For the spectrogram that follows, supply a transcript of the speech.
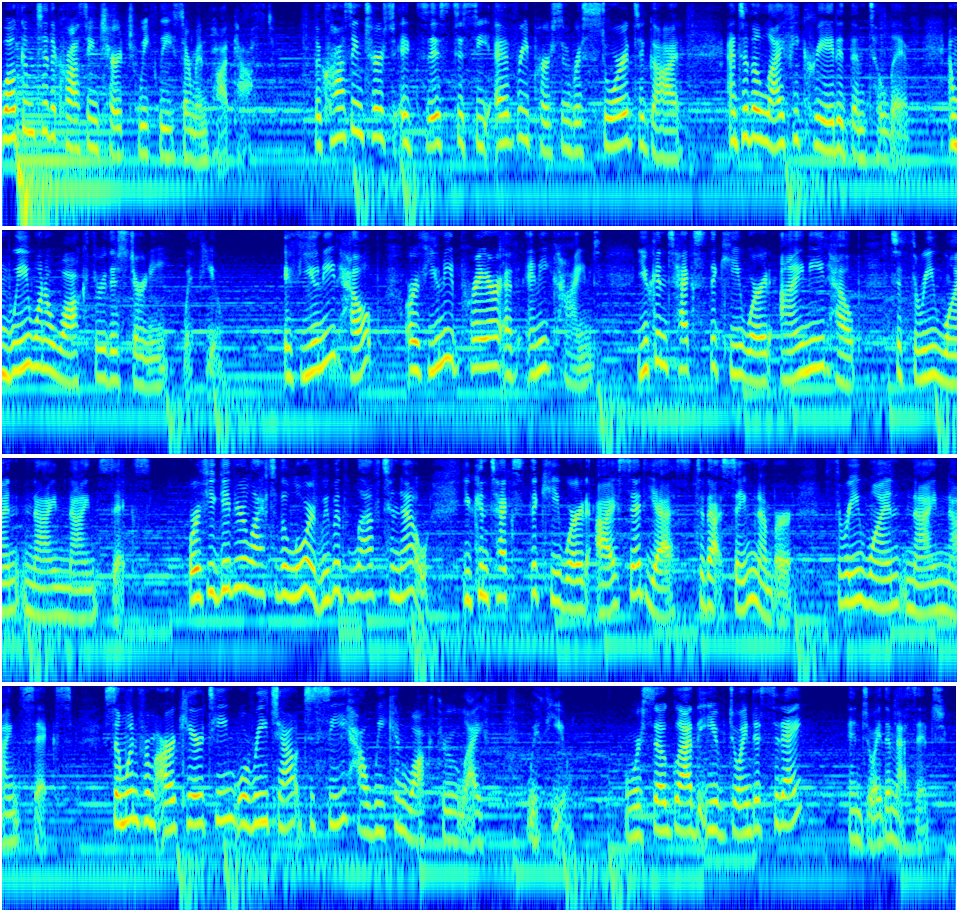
Welcome to the Crossing Church Weekly Sermon Podcast. The Crossing Church exists to see every person restored to God and to the life He created them to live. And we want to walk through this journey with you. If you need help or if you need prayer of any kind, you can text the keyword I need help to 31996. Or if you give your life to the Lord, we would love to know. You can text the keyword I said yes to that same number, 31996. Someone from our care team will reach out to see how we can walk through life with you. We're so glad that you've joined us today. Enjoy the message.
